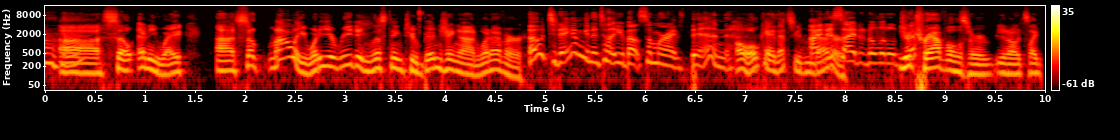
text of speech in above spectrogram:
Uh-huh. uh so anyway, uh, so Molly, what are you reading, listening to, binging on, whatever? oh, today I'm going to tell you about somewhere I've been. Oh, okay, that's even I decided a little Your travels are, you know, it's like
